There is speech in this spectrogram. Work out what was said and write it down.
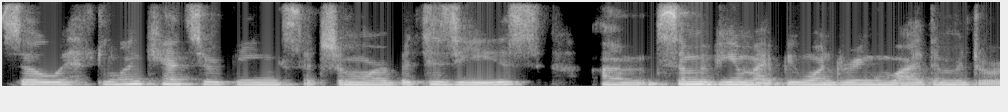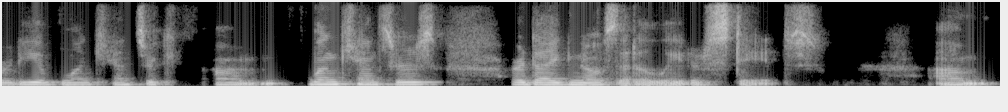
So with lung cancer being such a morbid disease, um, some of you might be wondering why the majority of lung cancer um, lung cancers are diagnosed at a later stage. Um,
